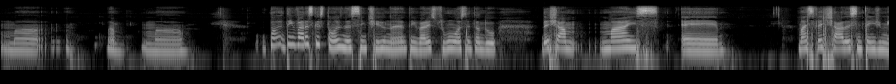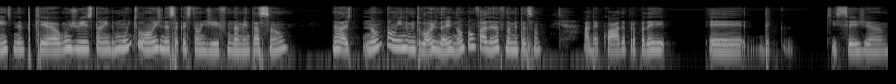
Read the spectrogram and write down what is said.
uma. uma, uma então, tem várias questões nesse sentido, né? Tem várias súmulas tentando deixar mais. É, mais fechado esse entendimento, né? Porque alguns juízes estão indo muito longe nessa questão de fundamentação. Na verdade, não estão indo muito longe, né? Eles não estão fazendo a fundamentação adequada para poder é, de, que seja,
